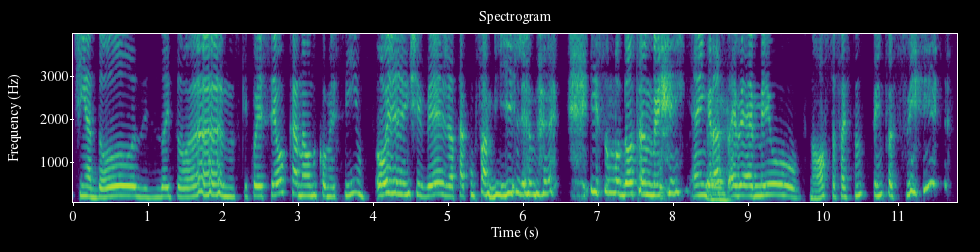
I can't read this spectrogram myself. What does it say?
tinha 12, 18 anos, que conheceu o canal no comecinho. Hoje a gente vê, já tá com família, né? Isso mudou também. É engraçado, é, é meio... Nossa, faz tanto tempo assim.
